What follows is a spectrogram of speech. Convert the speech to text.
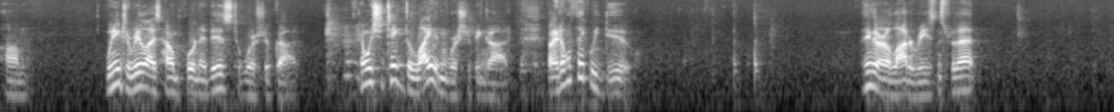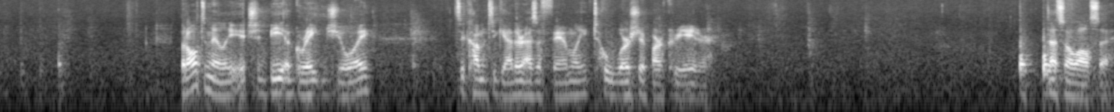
Um, we need to realize how important it is to worship God. And we should take delight in worshiping God. But I don't think we do. I think there are a lot of reasons for that. But ultimately, it should be a great joy to come together as a family to worship our Creator. That's all I'll say.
